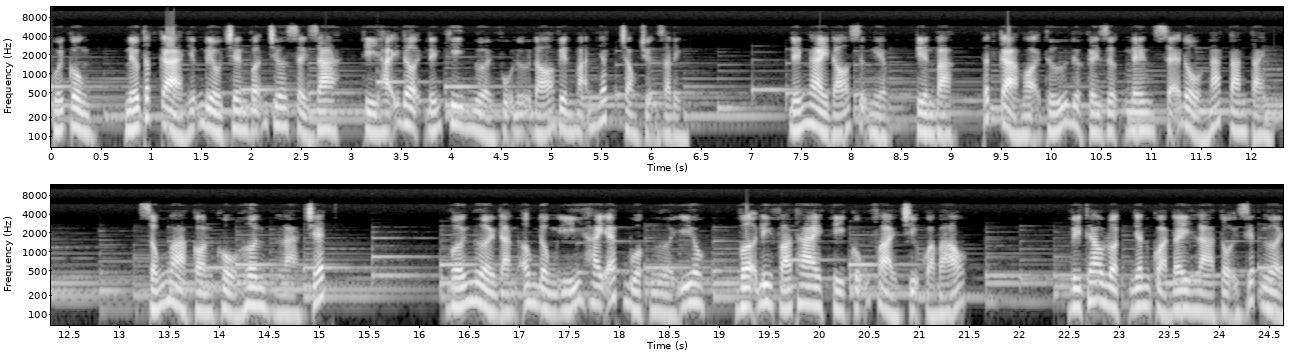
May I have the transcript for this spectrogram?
Cuối cùng, nếu tất cả những điều trên vẫn chưa xảy ra, thì hãy đợi đến khi người phụ nữ đó viên mãn nhất trong chuyện gia đình. Đến ngày đó sự nghiệp, tiền bạc, tất cả mọi thứ được gây dựng nên sẽ đổ nát tan tành. Sống mà còn khổ hơn là chết. Với người đàn ông đồng ý hay ép buộc người yêu, vợ đi phá thai thì cũng phải chịu quả báo. Vì theo luật nhân quả đây là tội giết người,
